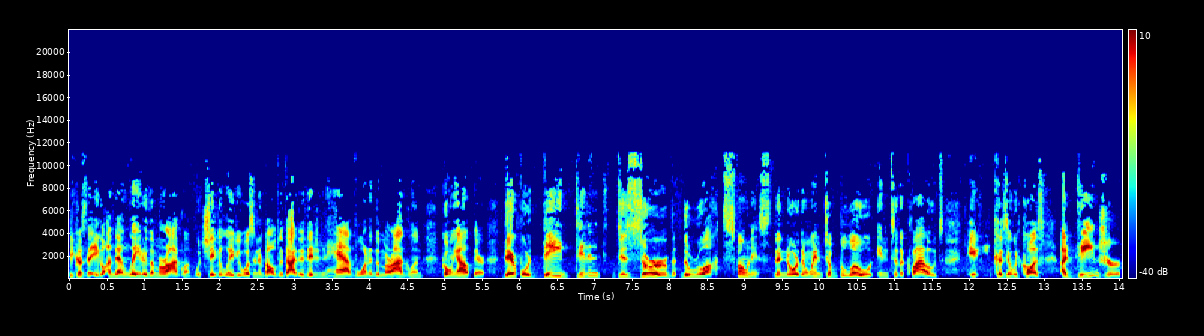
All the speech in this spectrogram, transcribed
Because the Egel, and then later the Meraglim, which Shevet Levi wasn't involved with either. They didn't have one of the Meraglim going out there. Therefore, they didn't deserve the Ruach Tzfonis, the northern wind, to blow into the clouds. Because it, would cause a danger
